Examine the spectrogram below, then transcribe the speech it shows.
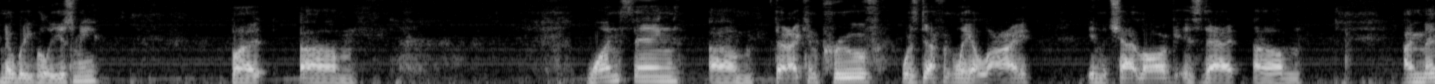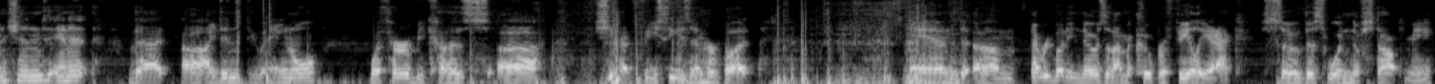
nobody believes me. But um, one thing um, that I can prove was definitely a lie in the chat log is that um, I mentioned in it that uh, I didn't do anal with her because uh, she had feces in her butt. And um, everybody knows that I'm a coprophiliac, so this wouldn't have stopped me.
